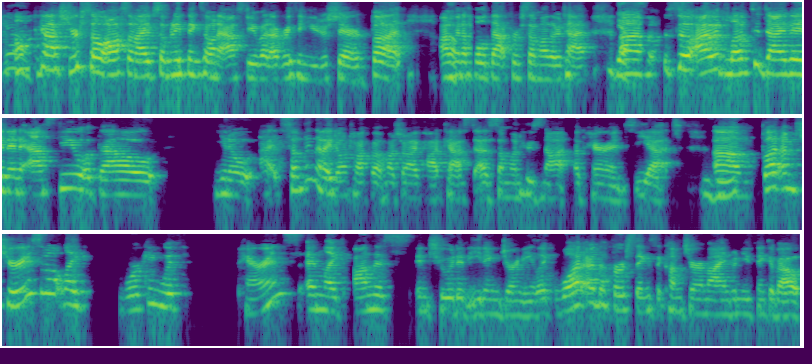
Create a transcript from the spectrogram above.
Yeah. Oh my gosh, you're so awesome. I have so many things I want to ask you about everything you just shared, but I'm oh. going to hold that for some other time. Yes. Um, so I would love to dive in and ask you about you know, it's something that I don't talk about much on my podcast as someone who's not a parent yet. Mm-hmm. Um, but I'm curious about like working with parents and like on this intuitive eating journey. Like, what are the first things that come to your mind when you think about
